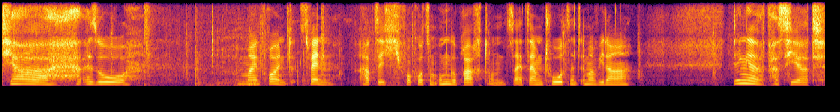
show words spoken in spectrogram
Tja, also mein Freund Sven hat sich vor kurzem umgebracht und seit seinem Tod sind immer wieder Dinge passiert.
